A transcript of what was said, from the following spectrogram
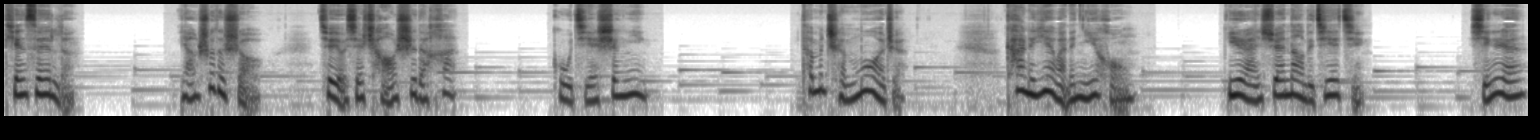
天虽冷，杨树的手却有些潮湿的汗，骨节生硬。他们沉默着，看着夜晚的霓虹，依然喧闹的街景。行人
